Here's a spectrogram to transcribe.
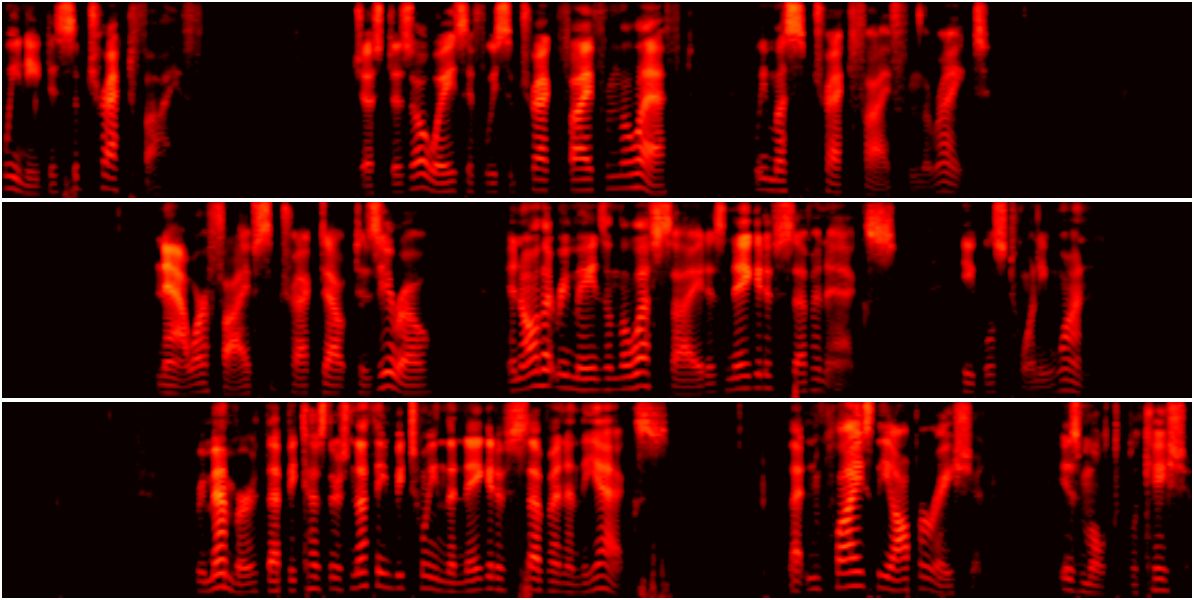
we need to subtract 5. Just as always, if we subtract 5 from the left, we must subtract 5 from the right. Now our 5 subtract out to 0, and all that remains on the left side is negative 7x equals 21. Remember that because there's nothing between the negative 7 and the x, that implies the operation is multiplication.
